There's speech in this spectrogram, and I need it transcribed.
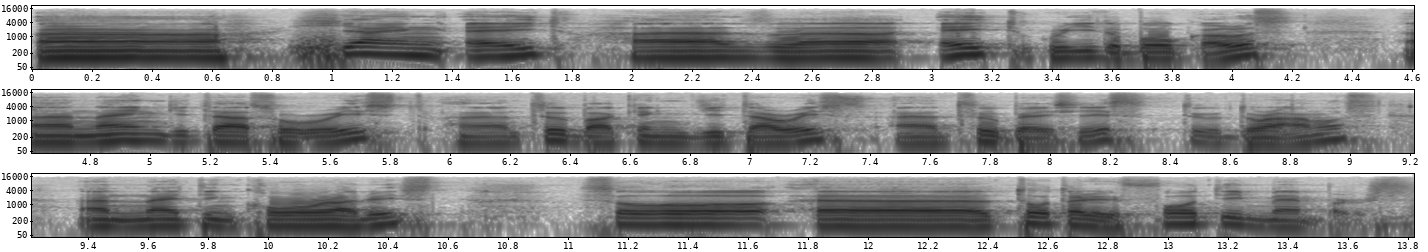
uh, Hear 'n Aid has uh, eight lead vocals, uh, nine guitar soloists, uh, two backing guitarists, uh, two bassists, two drummers, and 19 choralists. So totally 40 members.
